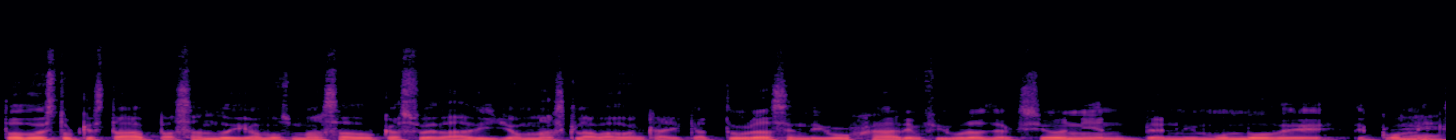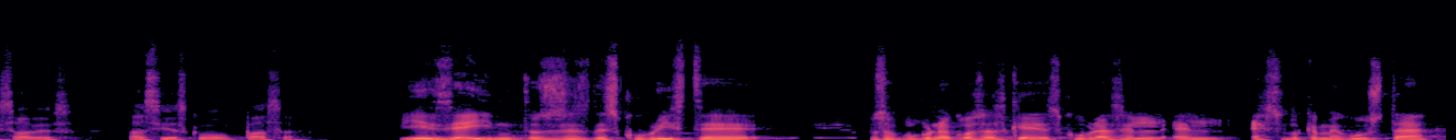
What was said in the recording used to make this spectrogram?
todo esto que estaba pasando, digamos, más ad hoc a su edad y yo más clavado en caricaturas, en dibujar, en figuras de acción y en, en mi mundo de, de cómics, ¿sabes? Así es como pasa. Y desde ahí entonces descubriste, o sea, porque una cosa es que descubras el, el esto es lo que me gusta,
